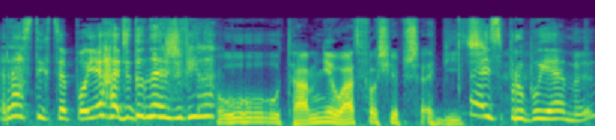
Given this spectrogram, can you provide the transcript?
Rusty chce pojechać do Nashville. Uuu, tam niełatwo się przebić. Ej, spróbujemy.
